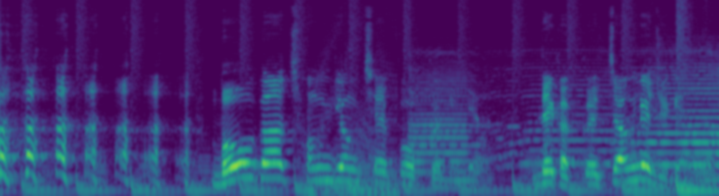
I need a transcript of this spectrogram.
뭐가 청경채 볶음이냐? 내가 끝장내주겠다.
